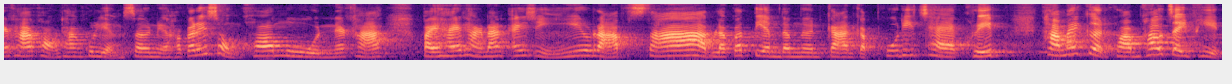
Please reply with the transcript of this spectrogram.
นะคะของทางคุณเหลียงเซินเนี่ยเขาก็ได้ส่งข้อมูลนะคะ ไปให้ทางด้านไอจียี่รับทราบ แล้วก็เตรียมดำเนินการกับผู้ที่แชร์คลิปทำให้เกิดความเข้าใจผิด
